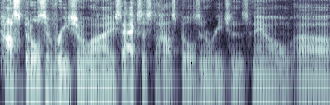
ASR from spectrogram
hospitals have regionalized access to hospitals in regions now. Uh,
